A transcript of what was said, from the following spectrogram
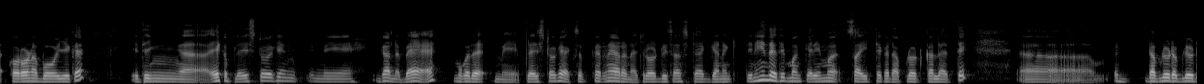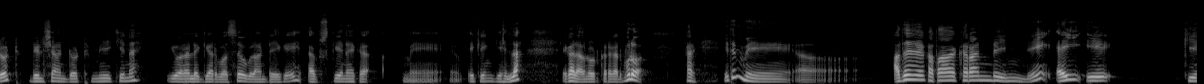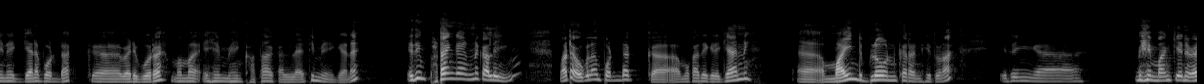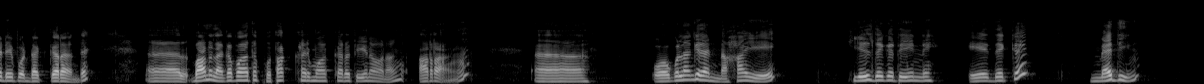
කොරෝන බෝය එක. ඉතින් ඒක පලේස්ටෝකෙන් මේ ගන්න බෑ. මොකද මේ පලේස්ටෝක ක් කරන නචලෝ ඩිසස්ටක් ගැන තින ඇතිම කෙරීම සයිට් එකට අප්ලෝඩ් කල ඇත්තේ www.dilshan.me කියන යවරල ගැට බස්ස ගලන්ට එක ඇප්ස් කියන එක මේ එකෙන් ගෙල්ලා එක ඩවලෝඩ් කරගට පුළුව හරි. ඉතින් මේ අද කතා කරන්න ඉන්නේ ඇයි ඒ කියන ගැන පොඩ්ඩක් වැඩිපුර. මම එහෙම මෙහෙන් කතා කල්ල ඇති මේ ගැන. ඉතින් පටන් ගන්න කලින් මට ඔගලන් පොඩ්ඩක් මොකදකට කියන්නේ? මයින්ඩ් බ්ලෝන් කරන්න හිතුනා ඉතිං මේ මං කියන වැඩේ පොඩ්ඩක් කරන්න. බාන ළඟපාත පොතක් කරිමක් කර තියෙනවනම් අරං ඕගොලන්ගේ දැන් නහයේ හිල් දෙක තියෙන්නේ. ඒ දෙක මැදින්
